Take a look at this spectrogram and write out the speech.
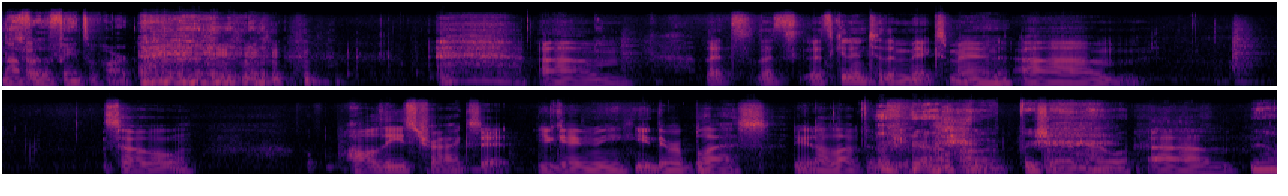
Not so- for the faint of heart. um, let's let's let's get into the mix, man. Mm-hmm. Um, so all these tracks that you gave me, they were blessed, dude. I love them, dude. oh, appreciate it, man. Well, um, yeah.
